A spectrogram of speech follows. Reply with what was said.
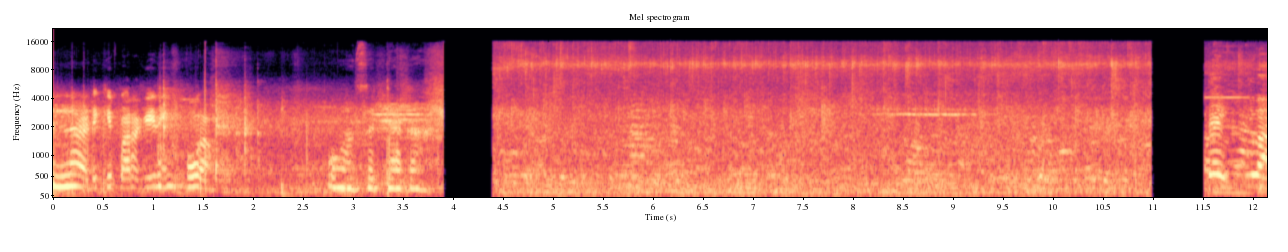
എല്ലാം അടുക്കി പറക്കി നീ പോവാം. പോവാം സെറ്റാക്കാം ഈശ്വരാ.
